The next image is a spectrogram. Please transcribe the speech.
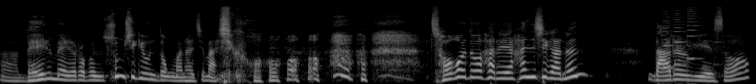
아, 매일매일 여러분 숨쉬기 운동만 하지 마시고 적어도 하루에 한 시간은 나를 위해서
